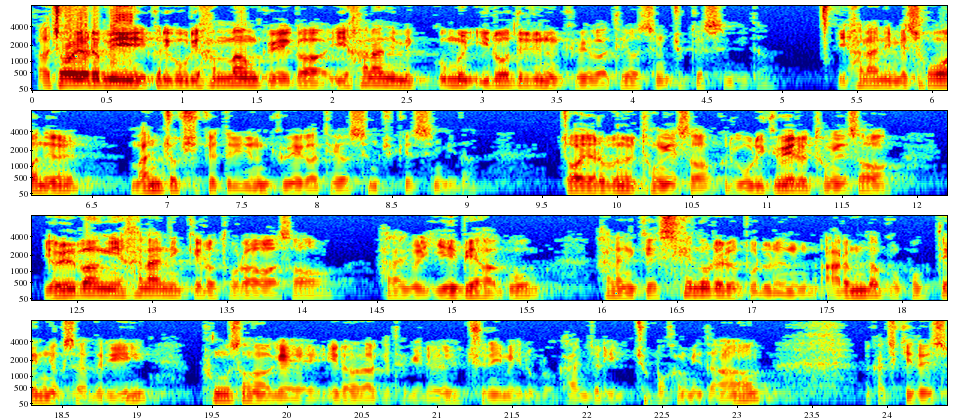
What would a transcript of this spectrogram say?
아, 저와 여러분이 그리고 우리 한마음 교회가 이 하나님의 꿈을 이뤄드리는 교회가 되었으면 좋겠습니다. 이 하나님의 소원을 만족시켜 드리는 교회가 되었으면 좋겠습니다. 저와 여러분을 통해서 그리고 우리 교회를 통해서 열방이 하나님께로 돌아와서 하나님을 예배하고 하나님께 새 노래를 부르는 아름답고 복된 역사들이 풍성하게 일어나게 되기를 주님의 이름으로 간절히 축복합니다. 같이 기도했으면 좋겠습니다.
